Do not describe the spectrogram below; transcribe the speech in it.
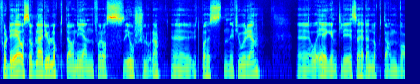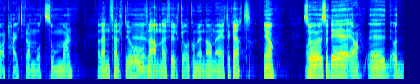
for det. Og så ble det jo lockdown igjen for oss i Oslo da, eh, utpå høsten i fjor igjen. Eh, og egentlig så har den lockdownen vart helt fram mot sommeren. Og den fulgte jo Eh, flere fylker og kommuner med etter hvert. Ja. Så, så det, ja. Eh, Og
